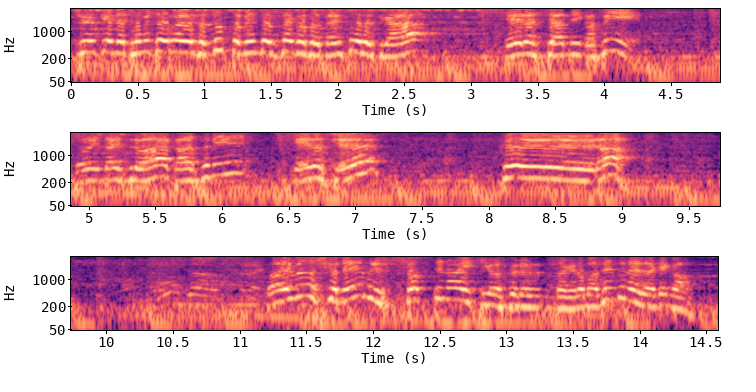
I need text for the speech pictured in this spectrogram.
中継で止めておかないとちょっと面倒くさいことになりそうですが K ダッシュアンディ霞それに対するは霞 K ダッシュクーラだいぶのしかネームに使ってない気がするんだけどまあ出てないだけか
